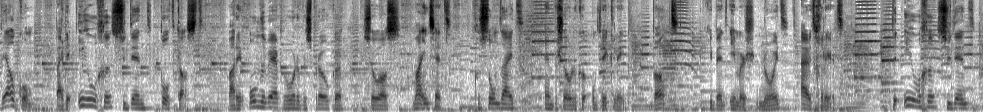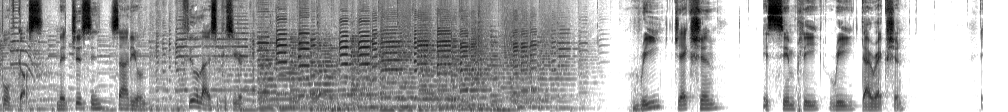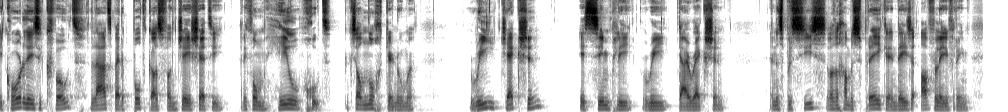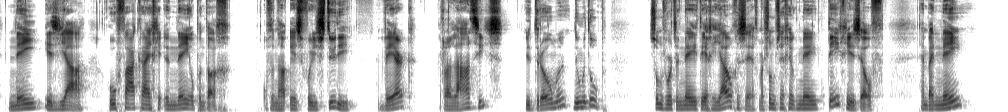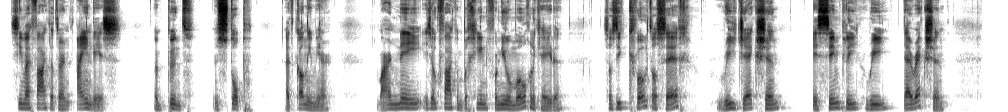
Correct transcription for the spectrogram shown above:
Welkom bij de Eeuwige Student Podcast, waarin onderwerpen worden besproken zoals mindset, gezondheid en persoonlijke ontwikkeling. Want je bent immers nooit uitgeleerd. De Eeuwige Student Podcast met Justin Sarion. Veel luisterplezier. Rejection is simply redirection. Ik hoorde deze quote laatst bij de podcast van Jay Shetty en ik vond hem heel goed. Ik zal hem nog een keer noemen. Rejection is simply redirection. En dat is precies wat we gaan bespreken in deze aflevering. Nee is ja. Hoe vaak krijg je een nee op een dag? Of het nou is voor je studie, werk, relaties, je dromen, noem het op. Soms wordt er nee tegen jou gezegd, maar soms zeg je ook nee tegen jezelf. En bij nee zien wij vaak dat er een einde is. Een punt, een stop. Het kan niet meer. Maar nee is ook vaak een begin voor nieuwe mogelijkheden. Zoals die quote al zegt: Rejection is simply redirection.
